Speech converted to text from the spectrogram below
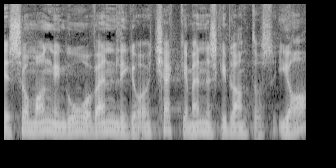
er så mange gode, og vennlige og kjekke mennesker iblant oss. Ja.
